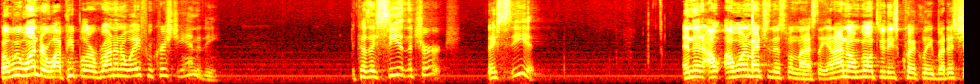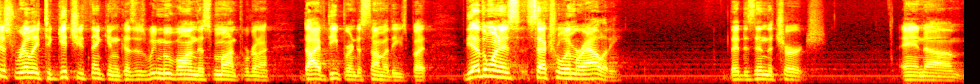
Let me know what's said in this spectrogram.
But we wonder why people are running away from Christianity because they see it in the church. They see it. And then I, I want to mention this one lastly, and I know I'm going through these quickly, but it's just really to get you thinking because as we move on this month, we're going to dive deeper into some of these. But the other one is sexual immorality that is in the church. And, um,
